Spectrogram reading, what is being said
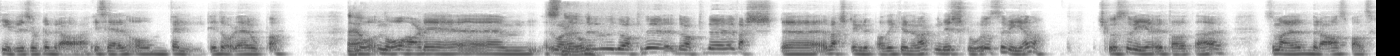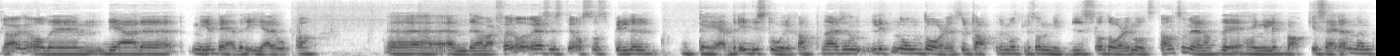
tidvis gjort det bra i serien og veldig dårlig i Europa. Ja. Nå, nå har de det var, Snu det, det, var ikke det, det var ikke det verste, verste gruppa de kunne vært, men de slo jo Sevilla. da. De slo Sevilla ut av dette her, som er et bra spansk lag. Og de, de er eh, mye bedre i Europa eh, enn de har vært før. Og jeg syns de også spiller bedre i de store kampene. Det er liksom litt, noen dårlige resultater mot liksom middels og dårlig motstand som gjør at de henger litt bak i serien. Men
